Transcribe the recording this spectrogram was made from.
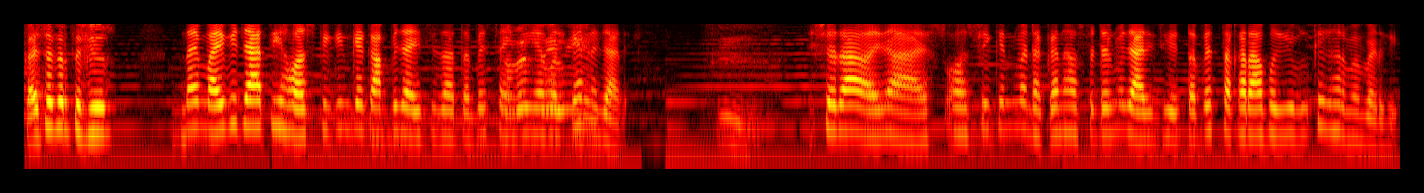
कैसे करते फिर? नहीं मैं भी जाती हॉस्पिटल के काम पे जाती थी तबियत सही नहीं है बोल के नहीं जा रही। हॉस्पिटल में ढक्कन हॉस्पिटल में जा रही थी तबियत खराब हो गई बोल के घर में बैठ गई।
